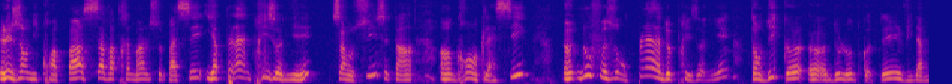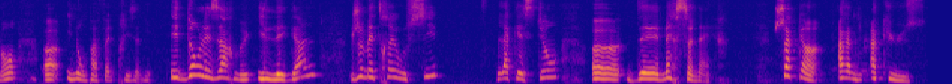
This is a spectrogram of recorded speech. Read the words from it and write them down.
les gens n'y croient pas, ça va très mal se passer, il y a plein de prisonniers, ça aussi c'est un, grand classique. Euh, nous faisons plein de prisonniers, tandis que euh, de l'autre côté, évidemment, euh, ils n'ont pas fait de prisonniers. Et dans les armes illégales, je mettrai aussi la question des mercenaires. Chacun accuse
